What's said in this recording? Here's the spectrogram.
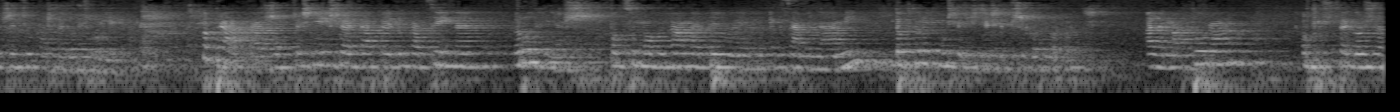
w życiu każdego człowieka. To prawda, że wcześniejsze etapy edukacyjne również podsumowywane były egzaminami, do których musieliście się przygotować. Ale matura Oprócz tego, że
